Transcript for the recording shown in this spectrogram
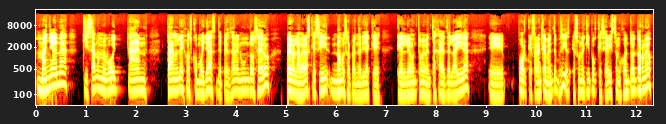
Mañana quizá no me voy tan, tan lejos como ya de pensar en un 2-0, pero la verdad es que sí, no me sorprendería que, que el León tome ventaja desde la ida. Eh, porque francamente, pues sí, es un equipo que se ha visto mejor en todo el torneo,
